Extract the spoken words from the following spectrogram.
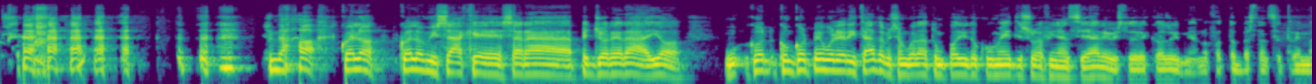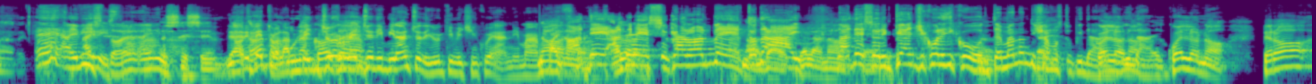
no, quello, quello, mi sa che sarà, peggiorerà. Io con, con, colpevole ritardo mi sono guardato un po' di documenti sulla finanziaria e ho visto delle cose che mi hanno fatto abbastanza tremare. Eh, hai visto? Hai visto? Eh, hai visto? Sì, sì. No, ripeto, la peggior cosa... legge di bilancio degli ultimi cinque anni. Ma no, no, ade- allora... Adesso, caro Alberto, dai, dai no, adesso dai. rimpiangi quelle di Conte, ma non diciamo eh, stupidate. Quello no, quello no. Però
